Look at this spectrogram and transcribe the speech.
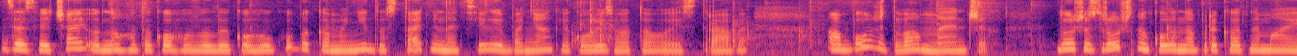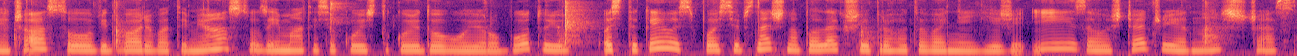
Зазвичай одного такого великого кубика мені достатньо на цілий баняк якоїсь готової страви, або ж два менших. Дуже зручно, коли, наприклад, немає часу відварювати м'ясо, займатися якоюсь такою довгою роботою. Ось такий ось спосіб значно полегшує приготування їжі і заощаджує наш час.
